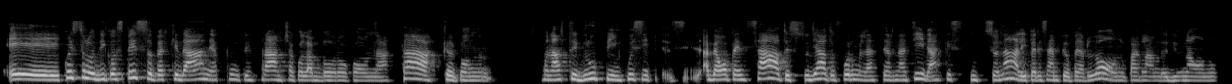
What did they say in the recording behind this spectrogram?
E questo lo dico spesso perché da anni appunto in Francia collaboro con ATTAC, con con altri gruppi in cui si, si, abbiamo pensato e studiato formule alternative anche istituzionali, per esempio per l'ONU, parlando di un'ONU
